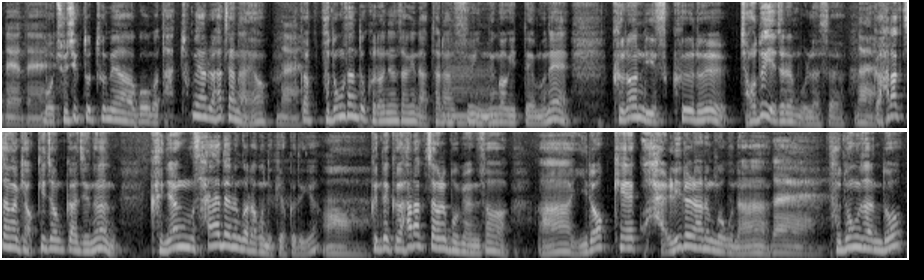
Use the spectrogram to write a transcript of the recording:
네네네. 뭐 주식도 투매하고 뭐 다 투매를 하잖아요. 네. 그러니까 부동산도 그런 현상이 나타날 수 음. 있는 거기 때문에 그런 리스크를 저도 예전에는 몰랐어요. 네. 그러니까 하락장을 겪기 전까지는 그냥 사야 되는 거라고 느꼈거든요. 어. 근데 그 하락장을 보면서 아 이렇게 관리를 하는 거구나. 네. 부동산도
